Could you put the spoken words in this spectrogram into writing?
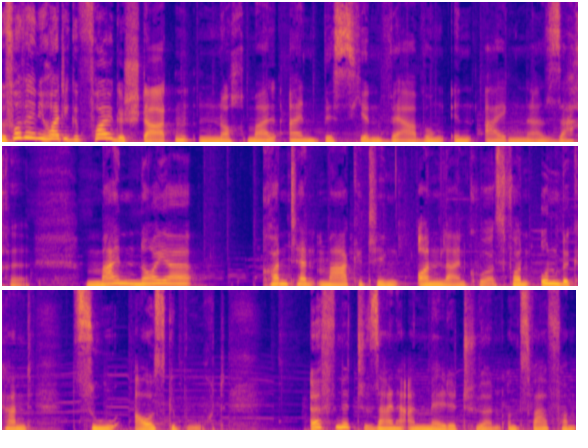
Bevor wir in die heutige Folge starten, nochmal ein bisschen Werbung in eigener Sache. Mein neuer Content Marketing Online-Kurs von unbekannt zu ausgebucht öffnet seine Anmeldetüren und zwar vom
